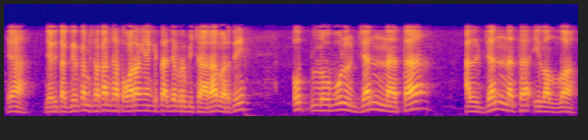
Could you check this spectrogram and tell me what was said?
Ya, jadi takdirkan misalkan satu orang yang kita aja berbicara berarti utlubul jannata al-jannata ilallah.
